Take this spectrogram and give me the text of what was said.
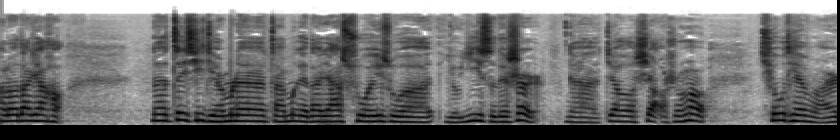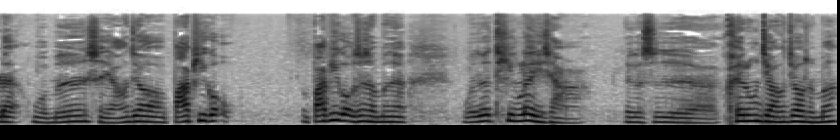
Hello，大家好。那这期节目呢，咱们给大家说一说有意思的事儿。那叫小时候秋天玩的，我们沈阳叫拔皮狗。拔皮狗是什么呢？我这听了一下，那个是黑龙江叫什么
